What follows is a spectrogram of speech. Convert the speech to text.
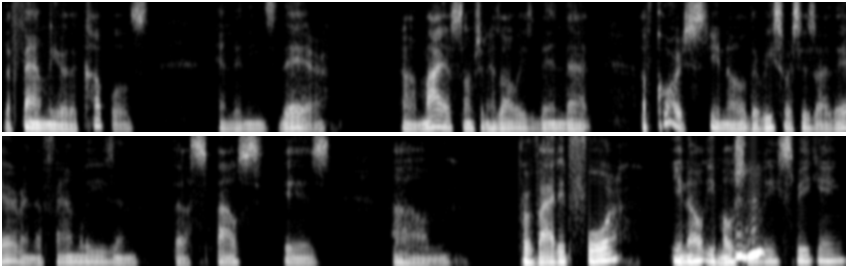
the family or the couples and the needs there, uh, my assumption has always been that of course, you know, the resources are there and the families and the spouse is um, provided for, you know, mm-hmm. emotionally mm-hmm. speaking.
